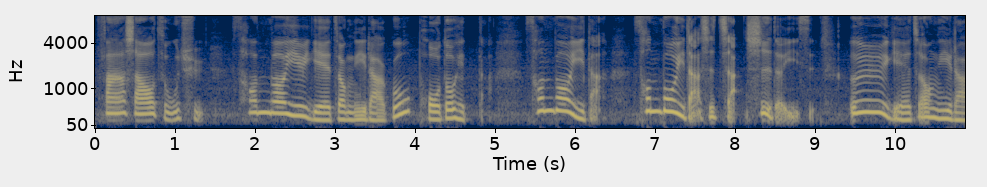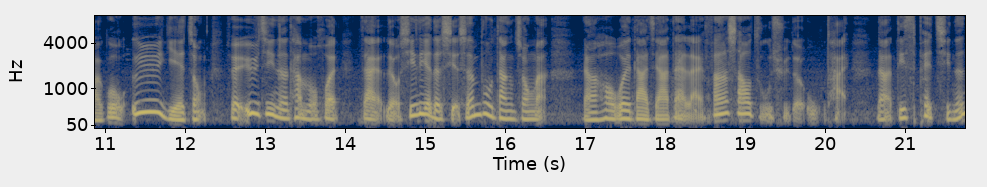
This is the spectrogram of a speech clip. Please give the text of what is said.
发烧组曲선보일예정이라고보도했다。선보이다，선보이다是展示的意思。을예정이라고을예정，所以预计呢，他们会在柳熙烈的写生簿当中啊，然后为大家带来发烧组曲的舞台。那 Dispatch 呢，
